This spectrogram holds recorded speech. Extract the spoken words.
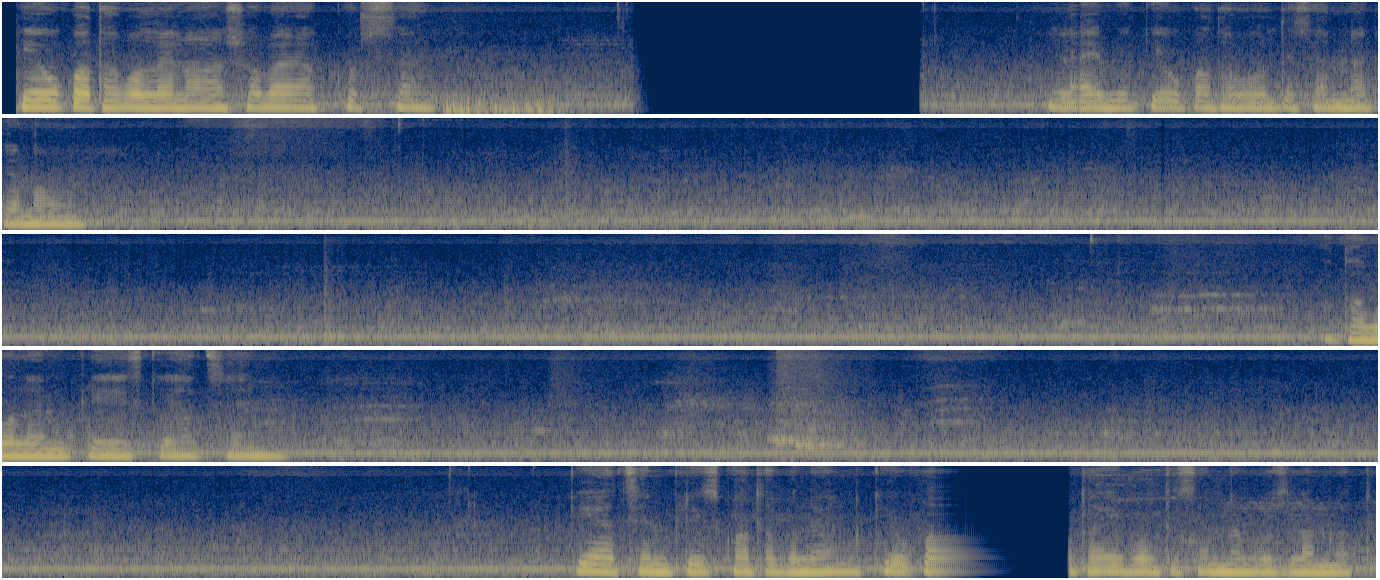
কেউ কথা বলে না, সবাই রাগ করছে। লাইভে কেউ কথা বলতেছেন না কেন? কথা বলেন প্লিজ কে আছেন? কে আছেন? প্লিজ কথা বলেন। কেউ কথাই বলতেছেন না বুঝলাম না তো।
